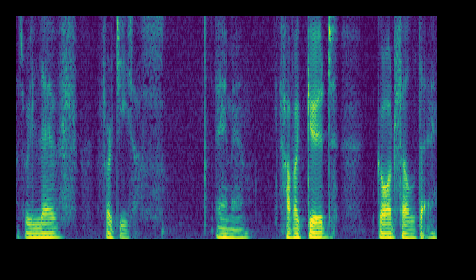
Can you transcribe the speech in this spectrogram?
as we live for Jesus. Amen. Have a good, God filled day.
